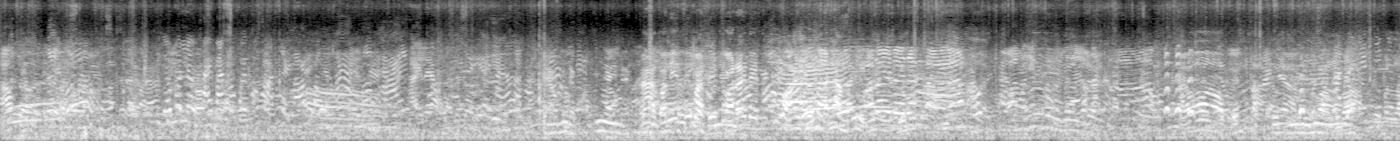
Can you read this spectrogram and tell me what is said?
เอาเดี๋ยวมันเลิกขายบัตรเอาไปของก่อนเสร็จแล้วเราจะได้เมื่อไหร่ขายแล้วอ่าตอนนี้ซื้อบัตรซื้อก่อนได้เลยนะครับแล้วก็เป็นสัตว์เนี่ยนะครับ แต่ว่าผมตัดเนี่ยมันลำบากมันล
